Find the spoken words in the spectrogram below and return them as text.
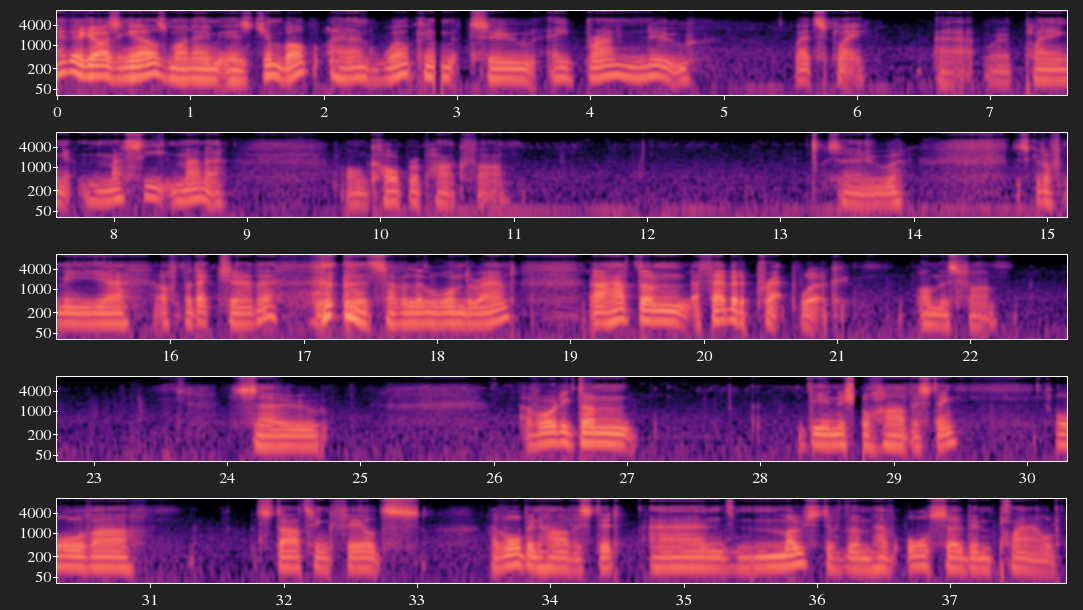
Hey there guys and gals, my name is Jim Bob and welcome to a brand new Let's Play. Uh, we're playing Massey Manor on Coldborough Park Farm. So, uh, just get off me uh, off my deck chair there, let's have a little wander around. Now I have done a fair bit of prep work on this farm. So, I've already done the initial harvesting all of our starting fields have all been harvested and most of them have also been ploughed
